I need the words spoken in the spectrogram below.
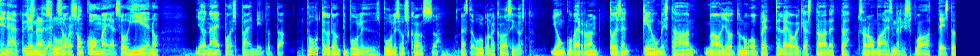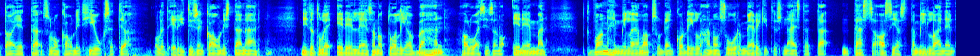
nenä pystyy. Nenä se, on, se on komea, se on hieno ja näin poispäin. Niin tota, Puhutteko te Antti puolis- puolisos kanssa näistä ulkonäköasioista? jonkun verran. Toisen kehumistahan mä oon joutunut opettelemaan oikeastaan, että sanomaan esimerkiksi vaatteista tai että sulla on kauniit hiukset ja olet erityisen kaunis tänään. Niitä tulee edelleen sanottua liian vähän, haluaisin sanoa enemmän. Mutta vanhemmilla ja lapsuuden kodillahan on suuri merkitys näistä, että tässä asiassa, että millainen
